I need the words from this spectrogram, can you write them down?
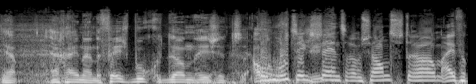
Ja. En ga je naar de Facebook, dan is het. Ontmoetingscentrum Zandstroom. Even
